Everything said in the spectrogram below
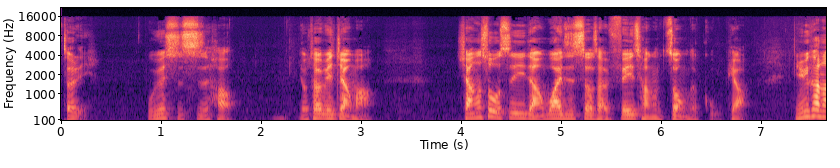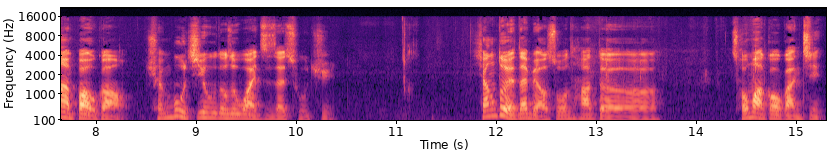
这里五月十四号有特别讲吗？翔硕是一档外资色彩非常重的股票，你会看它的报告，全部几乎都是外资在出具，相对也代表说它的筹码够干净。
